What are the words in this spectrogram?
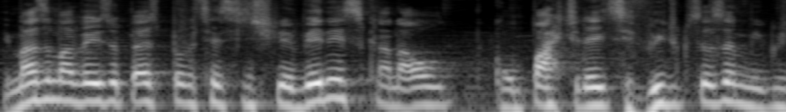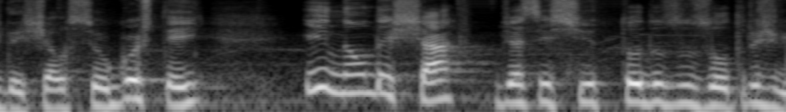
E mais uma vez eu peço para você se inscrever nesse canal, compartilhar esse vídeo com seus amigos, deixar o seu gostei e não deixar de assistir todos os outros vídeos.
